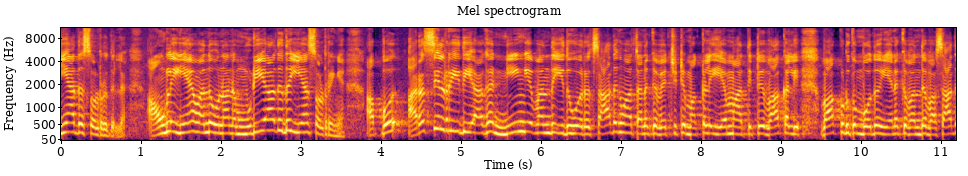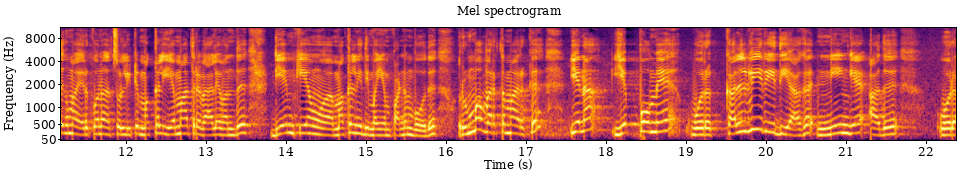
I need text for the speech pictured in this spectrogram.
ஏன் அதை சொல்கிறது இல்லை அவங்கள ஏன் வந்து உன்னால் முடியாதது ஏன் சொல்கிறீங்க அப்போது அரசியல் ரீதியாக நீங்கள் வந்து இது ஒரு சாதகமாக தனக்கு வச்சுட்டு மக்களை ஏமாற்றிட்டு வாக்களி வாக்கு கொடுக்கும் போதும் எனக்கு வந்து வ- சாதகமாக இருக்கும்னு சொல்லிட்டு மக்களை ஏமாத்துற வேலையை வந்து டிஎம்கேயும் மக்கள் நீதி மையம் பண்ணும்போது ரொம்ப வருத்தமாக இருக்குது ஏன்னா எப்போவுமே ஒரு கல்வி ரீதியாக நீங்கள் அது ஒரு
